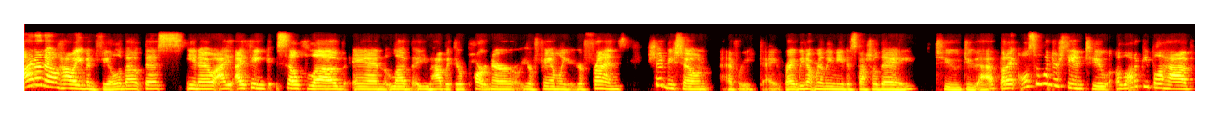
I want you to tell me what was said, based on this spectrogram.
I don't know how I even feel about this. You know, I, I think self love and love that you have with your partner, or your family, or your friends should be shown every day, right? We don't really need a special day to do that. But I also understand too, a lot of people have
